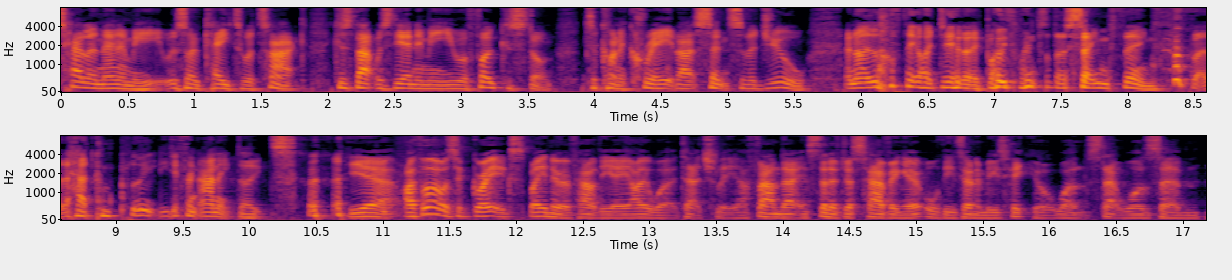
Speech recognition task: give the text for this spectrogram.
tell an enemy it was okay." to attack because that was the enemy you were focused on to kind of create that sense of a duel. And I love the idea they both went to the same thing, but they had completely different anecdotes. yeah, I thought that was a great explainer of how the AI worked. Actually, I found that instead of just having it, all these enemies hit you at once, that was um,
